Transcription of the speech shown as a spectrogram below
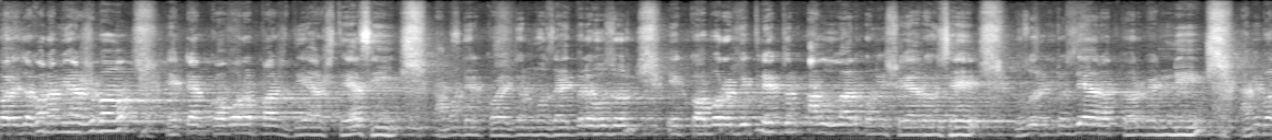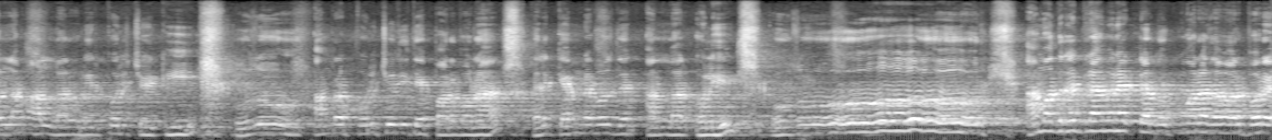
করে যখন আমি আসব, একটা কবর পাশ দিয়ে আসতে আসি আমাদের কয়েকজন মুজাহিদ বলে, হুজুর, এই কবরের ভিতরে একজন আল্লাহর উনি শুয়ে রয়েছে। হুজুর, একটু জিয়ারত করবেননি আমি বললাম, আল্লাহর উনির পরিচয় কি? হুজুর, আমরা পরিচয় দিতে পারব না। তাহলে কেমনে বুঝলেন আল্লাহর অলি? হুজুর আমাদের গ্রামের একটা লোক মারা যাওয়ার পরে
